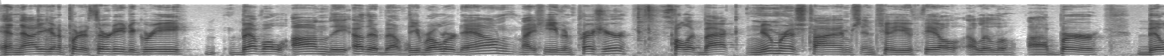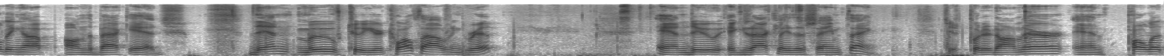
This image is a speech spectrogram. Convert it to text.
And now you're going to put a 30 degree bevel on the other bevel. You roller down, nice even pressure, pull it back numerous times until you feel a little uh, burr building up on the back edge. Then move to your 12,000 grit and do exactly the same thing. Just put it on there and pull it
